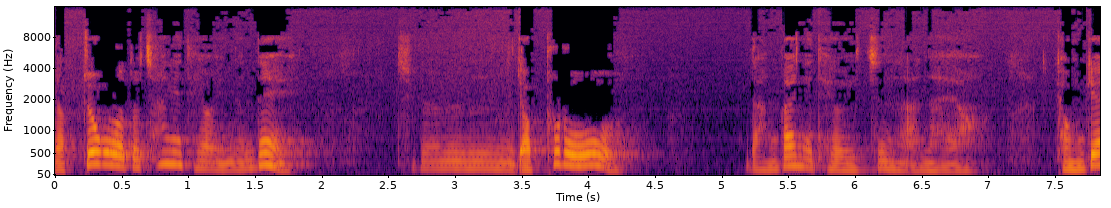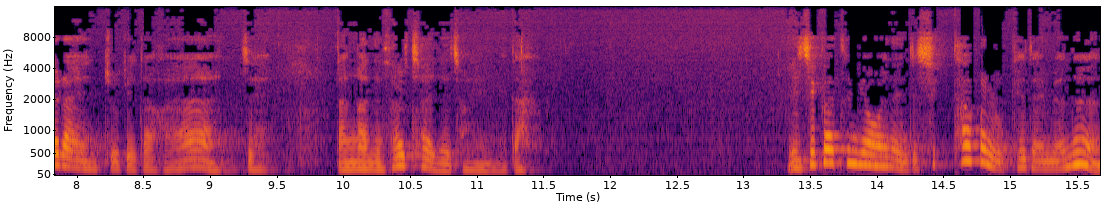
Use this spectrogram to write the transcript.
옆쪽으로도 창이 되어 있는데 지금 옆으로 난간이 되어 있지는 않아요. 경계 라인 쪽에다가 이제 난간을 설치할 예정입니다. 이 집 같은 경우에는 이제 식탁을 놓게 되면은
